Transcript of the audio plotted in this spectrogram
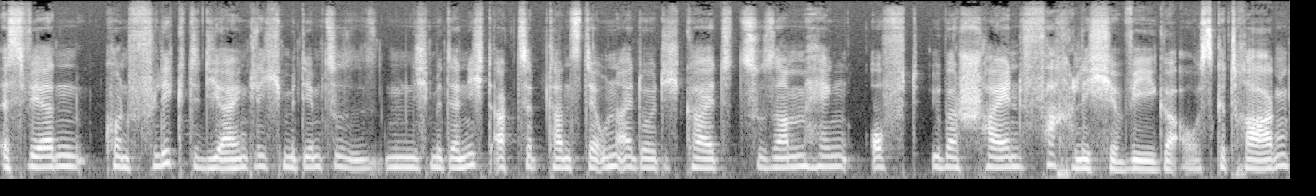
es werden Konflikte, die eigentlich mit dem nicht mit der Nichtakzeptanz der Uneindeutigkeit zusammenhängen, oft über scheinfachliche Wege ausgetragen,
